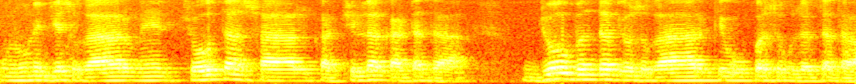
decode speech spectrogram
انہوں نے جس غار میں چودہ سال کا چلہ کاٹا تھا، جو بندہ بھی اس غار کے اوپر سے گزرتا تھا،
